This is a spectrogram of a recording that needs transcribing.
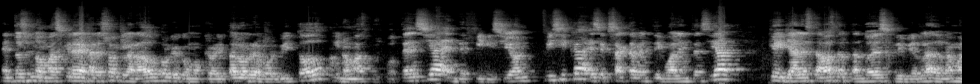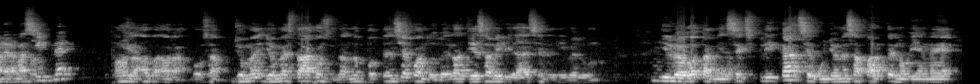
Entonces nomás quería dejar eso aclarado porque como que ahorita lo revolví todo y nomás pues potencia en definición física es exactamente igual a intensidad, que ya le estabas tratando de describirla de una manera más simple. Ahora, ahora, o sea, yo me, yo me estaba concentrando en potencia cuando ves las 10 habilidades en el nivel 1. Y luego también se explica, según yo en esa parte no viene,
